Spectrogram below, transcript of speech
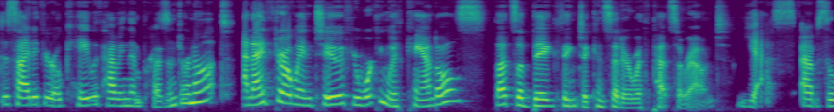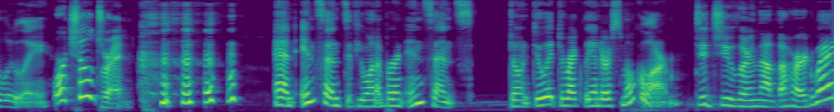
decide if you're okay with having them present or not. And I'd throw in too, if you're working with candles, that's a big thing to consider with pets around. Yes, absolutely. Or children. and incense, if you want to burn incense, don't do it directly under a smoke alarm. Did you learn that the hard way?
